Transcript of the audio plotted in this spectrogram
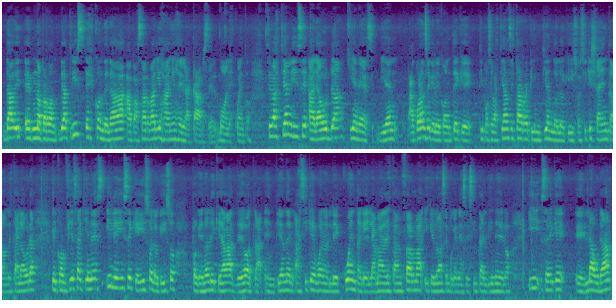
David, eh, no, perdón, Beatriz es condenada a pasar varios años en la cárcel. Bueno, les cuento. Sebastián le dice a Laura quién es. Bien, acuérdense que le conté que tipo Sebastián se está arrepintiendo lo que hizo, así que ya entra donde está Laura, le confiesa quién es y le dice que hizo lo que hizo porque no le quedaba de otra, ¿entienden? Así que bueno, le cuenta que la madre está enferma y que lo hace porque necesita el dinero. Y se ve que eh, Laura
